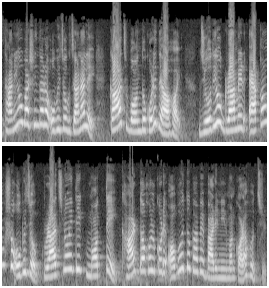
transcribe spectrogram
স্থানীয় বাসিন্দারা অভিযোগ জানালে কাজ বন্ধ করে দেওয়া হয়। যদিও গ্রামের একাংশ অভিযোগ রাজনৈতিক মতেই ঘাট দখল করে অবৈধভাবে বাড়ি নির্মাণ করা হচ্ছিল।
